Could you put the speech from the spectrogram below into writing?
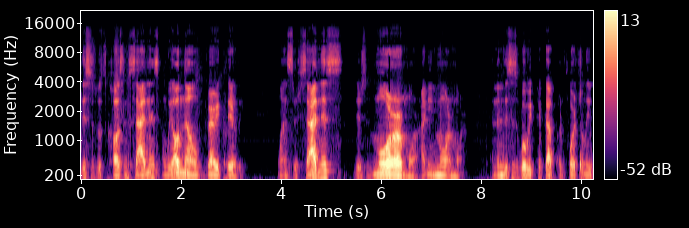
this is what's causing sadness. And we all know very clearly once there's sadness, there's more and more. I need more and more. And then this is where we pick up, unfortunately,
